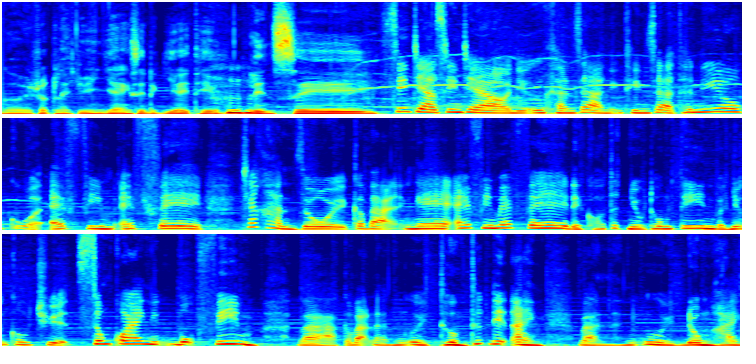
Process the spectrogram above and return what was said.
người rất là duyên dáng xin được giới thiệu Lindsay. Xin chào, xin chào những khán giả, những thính giả thân yêu của F phim FV. Chắc hẳn rồi các bạn nghe F phim FV để có thật nhiều thông tin và những câu chuyện xung quanh những bộ phim và các bạn là những người thưởng thức điện ảnh và là những người đồng hành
